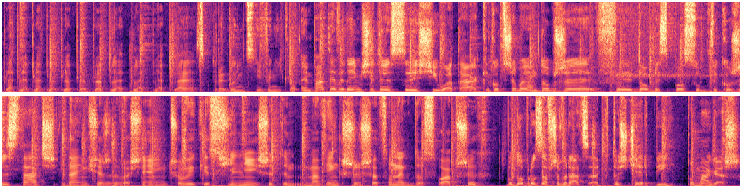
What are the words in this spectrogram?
Ple, ple, ple, ple, ple, ple, ple, ple, ple, ple, ple, z którego nic nie wynika. Empatia wydaje mi się to jest e, siła, tak? Tylko trzeba ją dobrze, w dobry sposób wykorzystać, Wydaje mi się, że właśnie im człowiek jest silniejszy, tym ma większy szacunek do słabszych. bo dobro zawsze wraca. Ktoś cierpi, pomagasz.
